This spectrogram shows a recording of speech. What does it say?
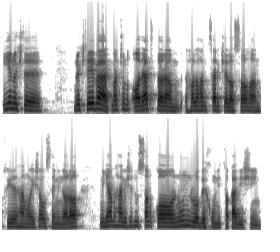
این یه نکته. نکته بعد من چون عادت دارم حالا هم سر کلاس ها هم توی همایش ها و سمینارها میگم همیشه دوستان قانون رو بخونید تا قویشین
